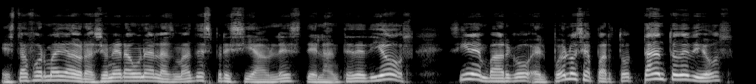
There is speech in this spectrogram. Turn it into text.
Esta forma de adoración era una de las más despreciables delante de Dios. Sin embargo, el pueblo se apartó tanto de Dios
